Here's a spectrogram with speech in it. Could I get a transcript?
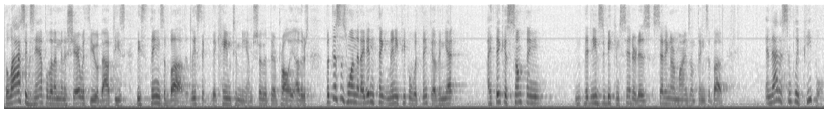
The last example that I'm going to share with you about these, these things above, at least that, that came to me, I'm sure that there are probably others, but this is one that I didn't think many people would think of, and yet I think is something that needs to be considered as setting our minds on things above. And that is simply people.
